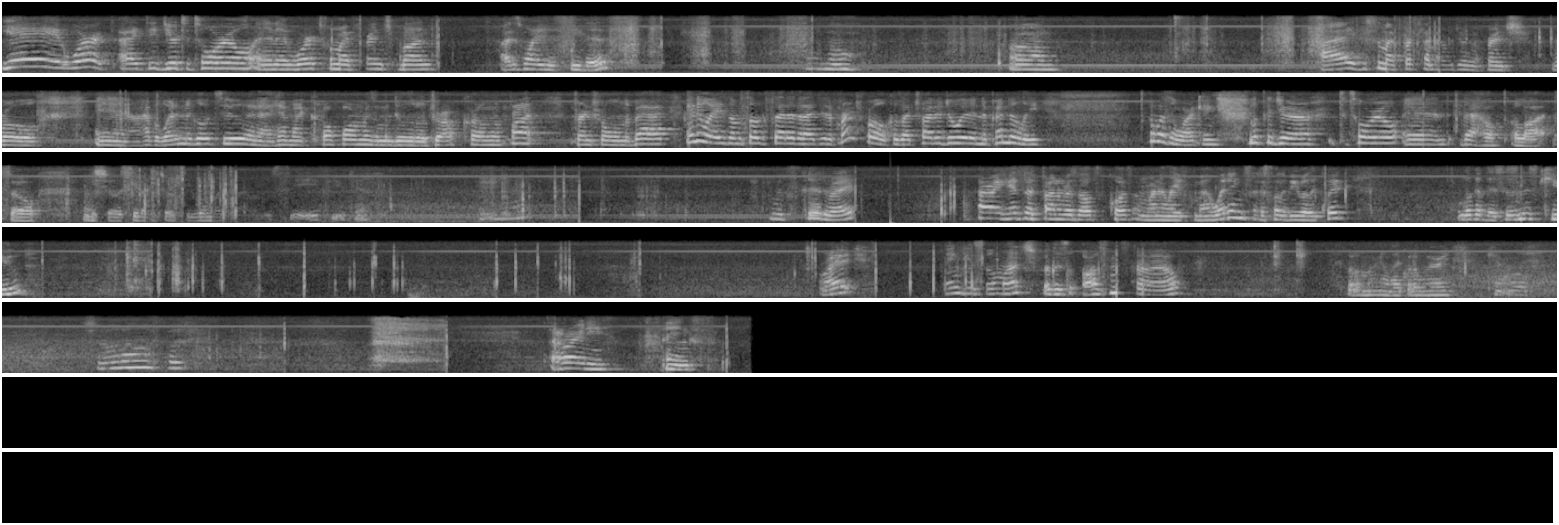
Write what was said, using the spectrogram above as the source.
Yay, it worked. I did your tutorial and it worked for my French bun. I just want you to see this. I don't know. Um, I, this is my first time ever doing a French roll and I have a wedding to go to and I have my curl formers. I'm going to do a little drop curl in the front, French roll in the back. Anyways, I'm so excited that I did a French roll because I tried to do it independently it wasn't working. Looked at your tutorial and that helped a lot. So let me show see if I can show it to you one more time. Let see if you can. Looks good, right? Alright, here's the final results. Of course, I'm running late for my wedding, so I just want to be really quick. Look at this. Isn't this cute? Right? Thank you so much for this awesome style. So I'm really like what I'm wearing. Can't really show it off, but... Alrighty. Thanks.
